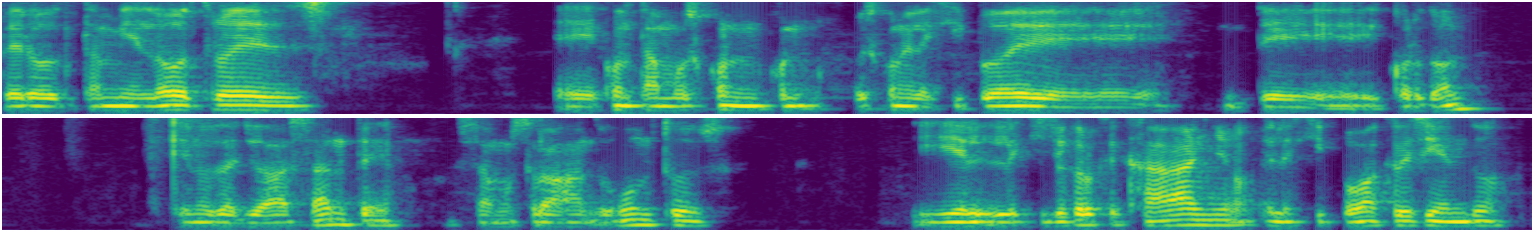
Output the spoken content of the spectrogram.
Pero también lo otro es, eh, contamos con, con, pues con el equipo de, de Cordón, que nos ayuda bastante. Estamos trabajando juntos y el, yo creo que cada año el equipo va creciendo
